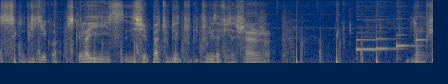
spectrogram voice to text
c'est compliqué quoi. Parce que là j'ai pas tous, les affichages. Donc...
